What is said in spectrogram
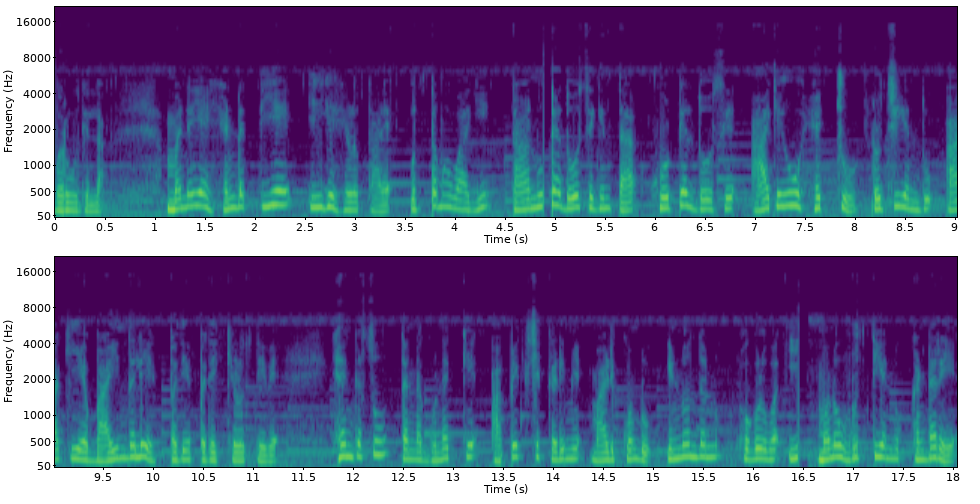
ಬರುವುದಿಲ್ಲ. ಮನೆಯ ಹೆಂಡತಿಯೇ ಹೀಗೆ ಹೇಳುತ್ತಾಳೆ. ಉತ್ತಮವಾಗಿ ತಾನೂಟ ದೋಸೆಗಿಂತ ಹೋಟೆಲ್ ದೋಸೆ ಆಕೆಯೂ ಹೆಚ್ಚು ರುಚಿ ಎಂದು ಆಕೆಯ ಬಾಯಿಂದಲೇ ಪದೇ ಪದೇ ಕೇಳುತ್ತೇವೆ. ಹೆಂಗಸು ತನ್ನ ಗುಣಕ್ಕೆ ಅಪೇಕ್ಷೆ ಕಡಿಮೆ ಮಾಡಿಕೊಂಡು ಇನ್ನೊಂದನ್ನು ಹೊಗಳುವ ಈ ಮನೋವೃತ್ತಿಯನ್ನು ಕಂಡರೆ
